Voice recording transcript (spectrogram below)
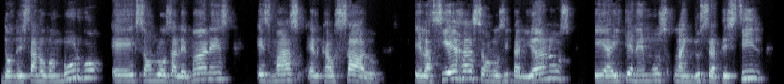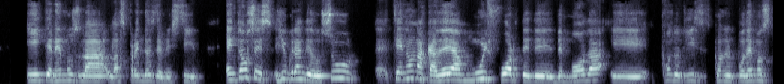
donde está Novo eh, son los alemanes es más el calzado. Y las sierras son los italianos y ahí tenemos la industria textil y tenemos la, las prendas de vestir. Entonces, Rio Grande do Sul eh, tiene una cadena muy fuerte de, de moda y cuando, dice, cuando podemos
